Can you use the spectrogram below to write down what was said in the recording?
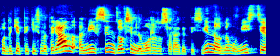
подаєте якийсь матеріал, а мій син зовсім не може зосередитись. Він на одному місці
